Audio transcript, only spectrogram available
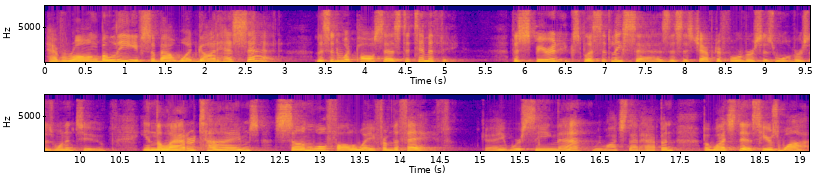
have wrong beliefs about what God has said. Listen to what Paul says to Timothy. The Spirit explicitly says, this is chapter 4, verses 1, verses 1 and 2, in the latter times, some will fall away from the faith. Okay, we're seeing that. We watch that happen. But watch this. Here's why.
